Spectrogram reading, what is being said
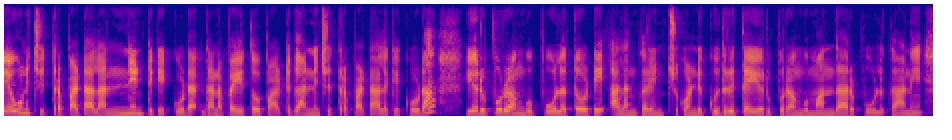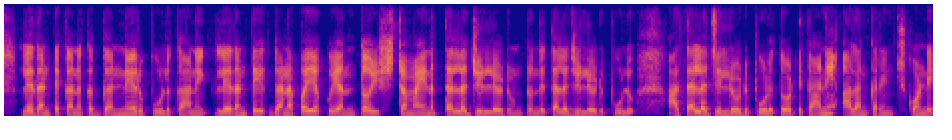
దేవుని చిత్రపటాలన్నింటికి కూడా గణపయ్యతో పాటుగా అన్ని చిత్రపటాలకి కూడా ఎరుపు రంగు పూలతోటి అలంకరించుకోండి. కుదిరితే ఎరుపు రంగు మందార పూలు కానీ లేదంటే కనుక గన్నేరు పూలు కానీ లేదంటే గణపయ్యకు ఎంతో ఇష్టమైన తెల్ల జిల్లేడు ఉంటుంది తెల్ల జిల్లేడు పూలు. ఆ తెల్ల జిల్లేడు పూలతోటి కానీ అలంకరించుకోండి.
